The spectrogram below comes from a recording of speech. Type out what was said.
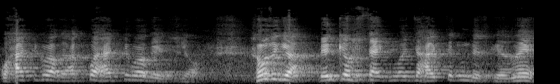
こう入ってくるわけあっこへ入ってくるわけですよ。その時は勉強したい気持ちで入ってくんですけどね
